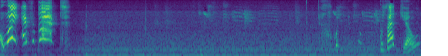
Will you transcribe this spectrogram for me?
Oh, wait, I forgot! Wait, was that Joe?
